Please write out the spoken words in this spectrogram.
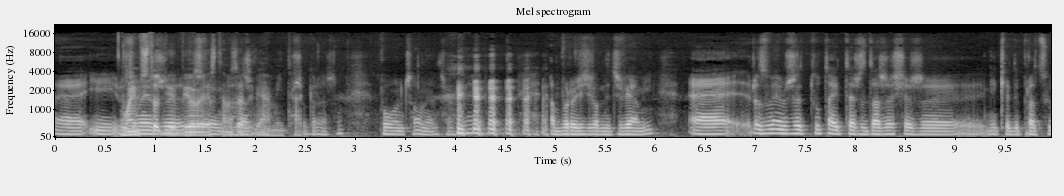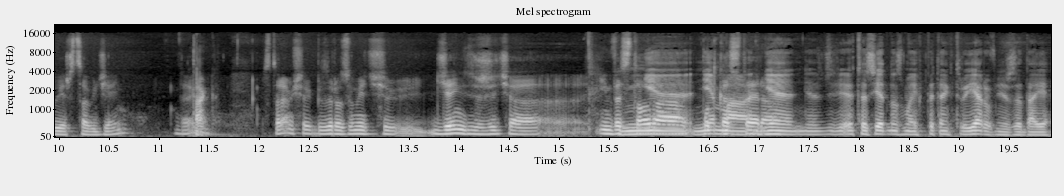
E, I w moim studiu, biuro swoim, jest tam za drzwiami, tak. Przepraszam, połączone drzwiami, albo rozdzielone drzwiami. E, rozumiem, że tutaj też zdarza się, że niekiedy pracujesz cały dzień. Tak. tak. Staram się jakby zrozumieć dzień życia inwestora, nie, nie podcastera. Ma, nie, nie, to jest jedno z moich pytań, które ja również zadaję.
